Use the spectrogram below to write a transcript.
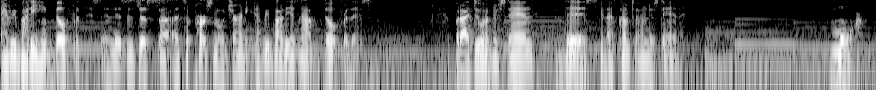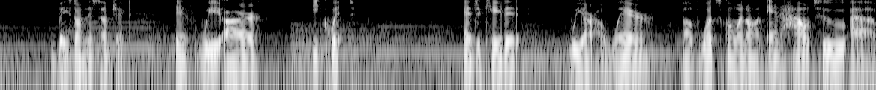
everybody ain't built for this and this is just uh, it's a personal journey. Everybody is not built for this. But i do understand this and i've come to understand more based on this subject. If we are equipped educated we are aware of what's going on and how to uh,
